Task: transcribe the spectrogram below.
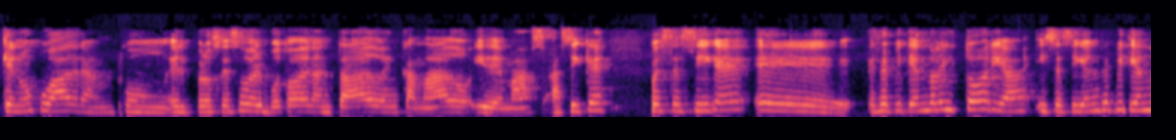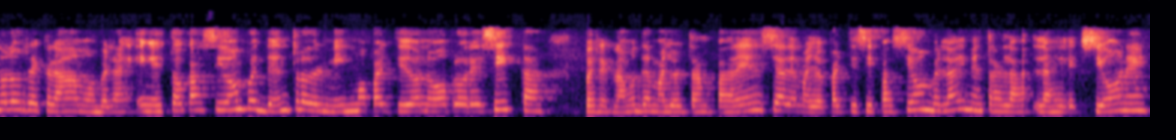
que no cuadran con el proceso del voto adelantado, encamado y demás. Así que pues se sigue eh, repitiendo la historia y se siguen repitiendo los reclamos, ¿verdad? En esta ocasión, pues dentro del mismo Partido Nuevo Progresista, pues reclamos de mayor transparencia, de mayor participación, ¿verdad? Y mientras las elecciones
